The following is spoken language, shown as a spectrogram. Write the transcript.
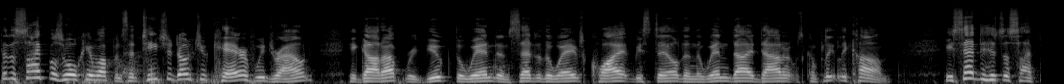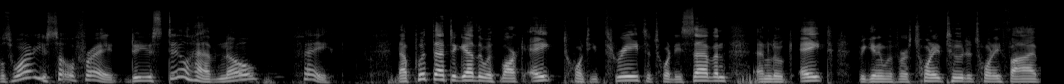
The disciples woke him up and said, Teacher, don't you care if we drown? He got up, rebuked the wind, and said to the waves, Quiet, be still. Then the wind died down, and it was completely calm. He said to his disciples, Why are you so afraid? Do you still have no faith? Now put that together with Mark 8, 23 to 27, and Luke 8, beginning with verse 22 to 25,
